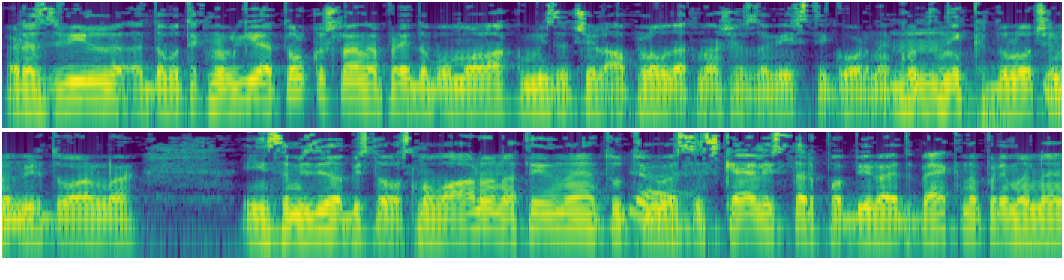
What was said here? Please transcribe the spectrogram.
razvili, da bo tehnologija toliko šla naprej, da bomo lahko mi začeli uploadati naše zavesti gor, ne, kot mm. nek določena mm. virtualna. In se mi zdi, da je v bistvu osnovano na tem, ne, tudi ja, USS Callister, pa Be Right Back, naprimer, ne,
